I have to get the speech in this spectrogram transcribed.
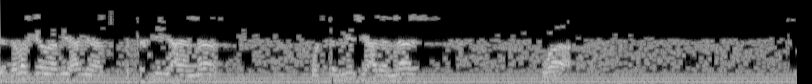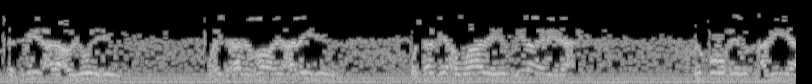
يتمكن بها من التشجيع على الناس. والتدليس على الناس والتثبيت على عيونهم وإدخال الضرر عليهم وسلب أموالهم إلى غير ذلك بطرق خفية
